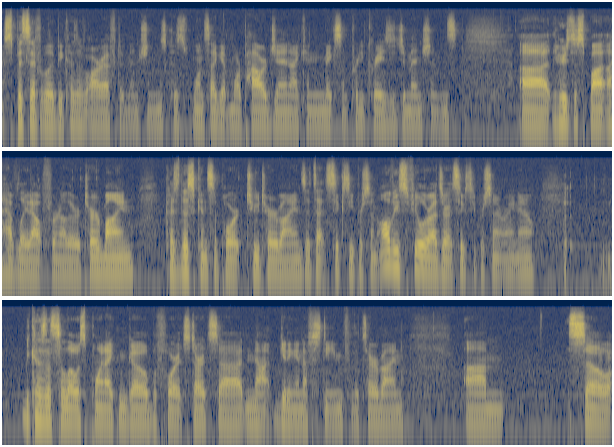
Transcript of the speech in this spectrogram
specifically because of RF dimensions, because once I get more power gen, I can make some pretty crazy dimensions. Uh, here's the spot I have laid out for another turbine because this can support two turbines. It's at 60%. All these fuel rods are at 60% right now because that's the lowest point I can go before it starts uh, not getting enough steam for the turbine. Um, so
